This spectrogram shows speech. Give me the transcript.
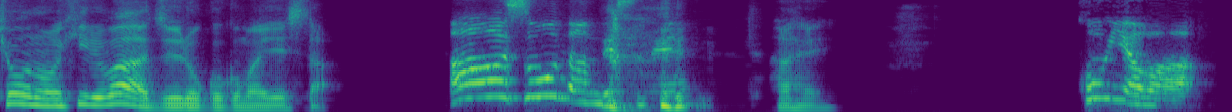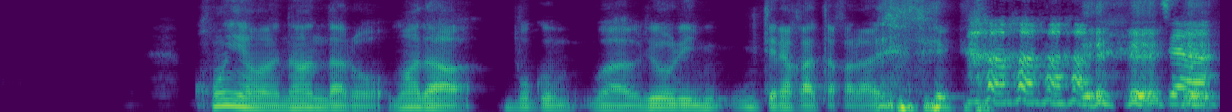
今日のお昼は十六穀米でした。ああ、そうなんですね。はい。今夜は、今夜は何だろうまだ僕は料理見てなかったからですね。じゃあ、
